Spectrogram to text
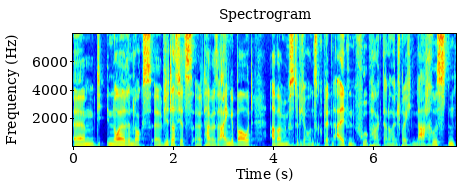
Ähm, die, in neueren Loks äh, wird das jetzt äh, teilweise eingebaut, aber wir müssen natürlich auch unseren kompletten alten Fuhrpark dann auch entsprechend nachrüsten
